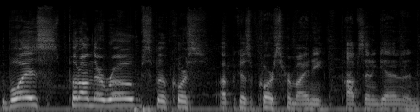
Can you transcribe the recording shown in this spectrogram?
the boys put on their robes, but of course, uh, because of course Hermione pops in again, and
